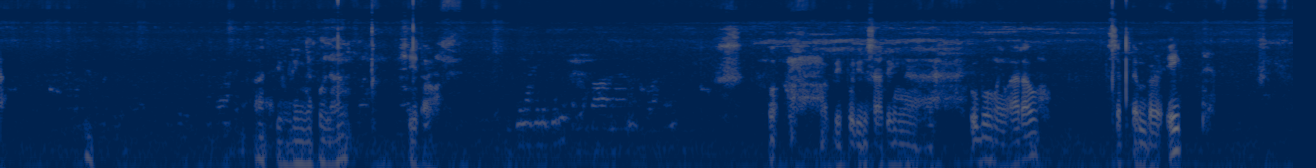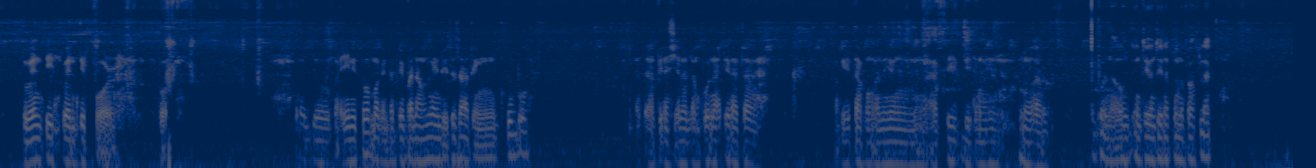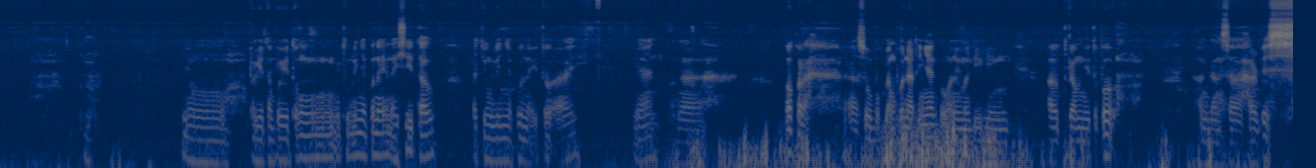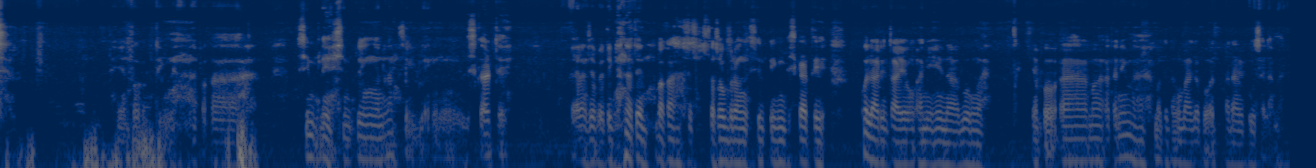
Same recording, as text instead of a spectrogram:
At yung linya po ng sitaw. Po, update po dito sa ating uh, ubo ngayong araw. September 8, 2024 po. Medyo mainit po. Maganda po yung panahon ngayon dito sa ating kubo. At uh, pinasyalan lang po natin at uh, makita kung ano yung mga update dito ngayon. Ngayong araw. Ito po, na, unti-unti na po napaflat. Yung pagitan po itong, itong linya po na yan ay sitaw. At yung linya po na ito ay yan, mga okra. Ah, subok lang po natin yan kung ano yung magiging outcome nito po hanggang sa harvest. Ayan po, tingnan. Napaka simple, simpleng ano lang, simpleng diskarte. Kaya lang siyempre tignan natin, baka sa sobrang simpleng diskarte, wala rin tayong anihin na bunga. Yan po, ah, mga katanim, ah, magandang umaga po at marami po salamat.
